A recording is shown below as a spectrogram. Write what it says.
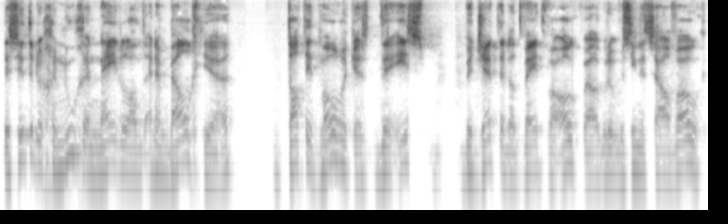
er zitten er genoeg in Nederland en in België dat dit mogelijk is. Er is budgetten, dat weten we ook wel. Ik bedoel, we zien het zelf ook,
